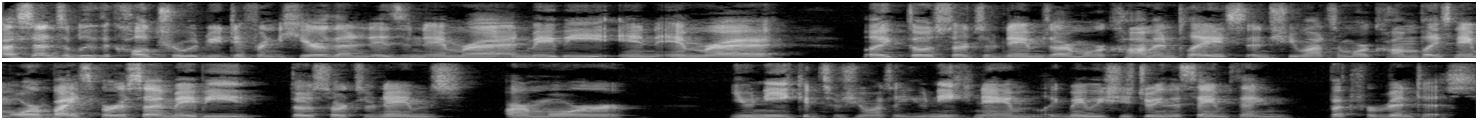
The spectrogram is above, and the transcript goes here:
ostensibly the culture would be different here than it is in Imre, and maybe in Imre, like those sorts of names are more commonplace, and she wants a more commonplace name, or vice versa. Maybe those sorts of names are more unique, and so she wants a unique name. Like maybe she's doing the same thing, but for Vintas.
